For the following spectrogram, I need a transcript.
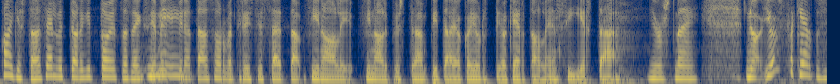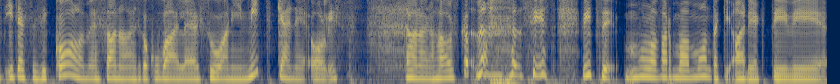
kaikesta on selvitty ainakin toistaiseksi ja Niin. nyt pidetään sormet ristissä, että finaali, finaali pystytään pitää, joka jouduttiin jo kertaalleen siirtää. Just näin. No jos sä kertoisit itsestäsi kolme sanaa, jotka kuvailee sua, niin mitkä ne olis? Tämä on aina hauska. siis vitsi, mulla on varmaan montakin adjektiiviä.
